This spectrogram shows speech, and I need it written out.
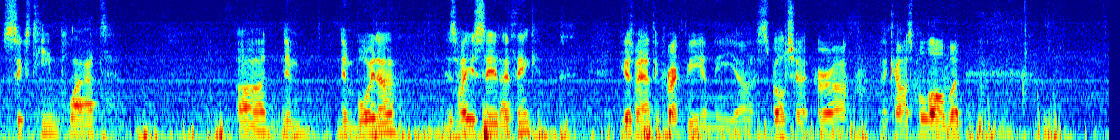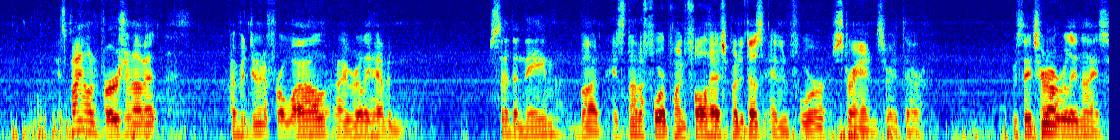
16 plat uh, Nim Nymboida is how you say it, I think. You guys might have to correct me in the uh, spell check or uh, the comments below, but it's my own version of it. I've been doing it for a while, and I really haven't said the name, but it's not a four-point fall hitch, but it does end in four strands right there, which they turn out really nice.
